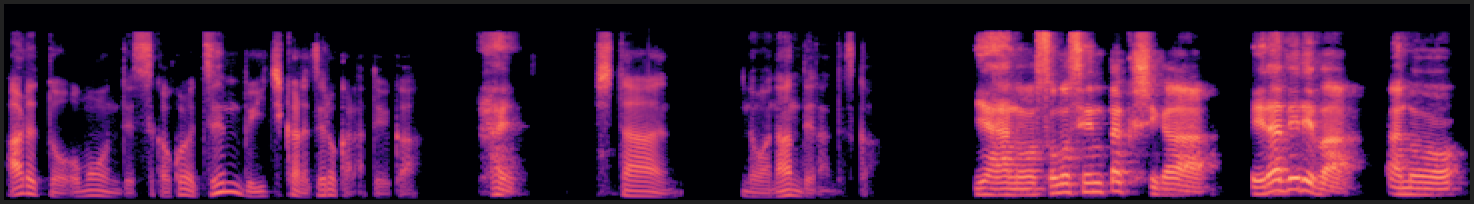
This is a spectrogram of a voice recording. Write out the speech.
あると思うんですが、これ全部1から0からというか、う。はい。したのはなんでなんですか？いや、あの、その選択肢が選べれば、あの、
